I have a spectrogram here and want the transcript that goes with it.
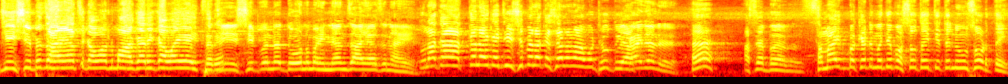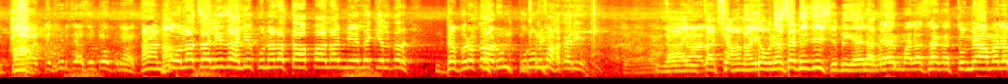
जेसीबी जायचं गावात माघारी गावा यायचं रे? जीसीपी न दोन महिन्यात जायचं नाही. तुला काय अक्कल आहे का? जीसीपीला कशाला नावं ठेवतो काय झालं? हा? असं समाईक बकेटमध्ये बसवतोय तिथे नेऊन सोडतंय. हा. हा, ते पुढचे असं टोपणात. हा आणि बोला चाली झाली कुणाला ताप आला मेलं केलं तर डबर काढून पुरून महागारी यायचा शहाणा एवढ्यासाठी जेसीबी घ्यायला लागलाय. नाही, मला सांगा तुम्ही आम्हाला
